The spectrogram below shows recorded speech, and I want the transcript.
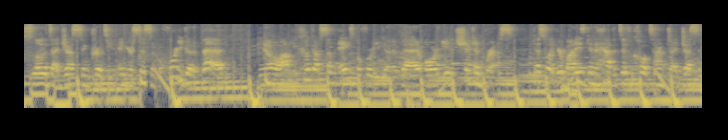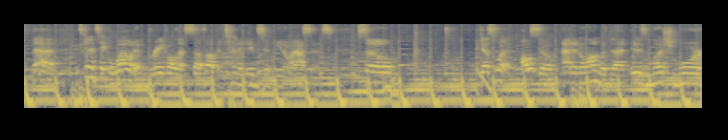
slow digesting protein in your system before you go to bed, you know, why don't you cook up some eggs before you go to bed or eat a chicken breast? Guess what? Your body's to have a difficult time digesting that it's to take a while to break all that stuff up and turn it into amino acids. So, guess what? Also, added along with that, it is much more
